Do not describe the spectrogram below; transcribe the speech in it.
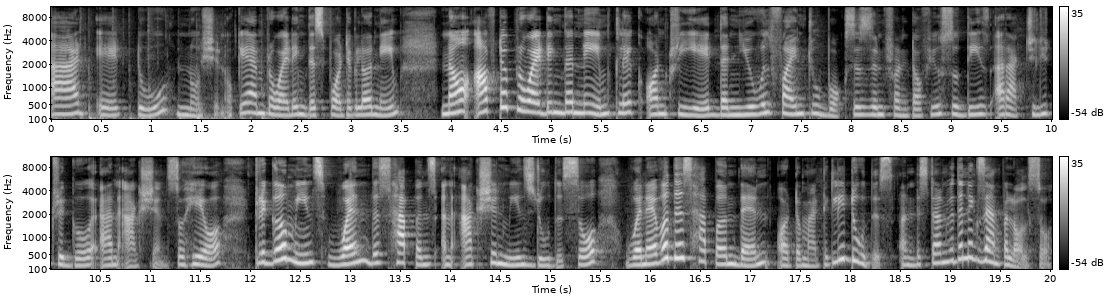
add it to notion. Okay i'm providing this particular name. Now after providing the name click on create. Then you will find two boxes in front of you. So these are actually trigger and action. So here trigger means when this happens and action means do this. So whenever this happen then automatically do this. Understand with an example also.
